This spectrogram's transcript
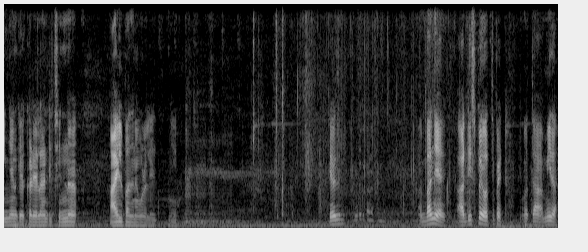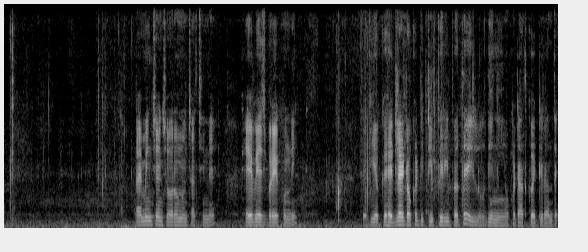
ఇంజన్కి ఎక్కడ ఎలాంటి చిన్న ఆయిల్ పదన కూడా లేదు. బంద్ చేయాలి ఆ డిస్ప్లే ఒత్తి పెట్టు. ఒత్తి మీద. టైమింగ్ చైన్ షోరూమ్ నుంచి వచ్చింది. ఏబిఎస్ బ్రేక్ ఉంది. ఈ యొక్క హెడ్ లైట్ ఒకటి క్లిప్ ఇరిగిపోతే వీళ్ళు దీన్ని ఒకటి అతుకు పెట్టిరు అంతే.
